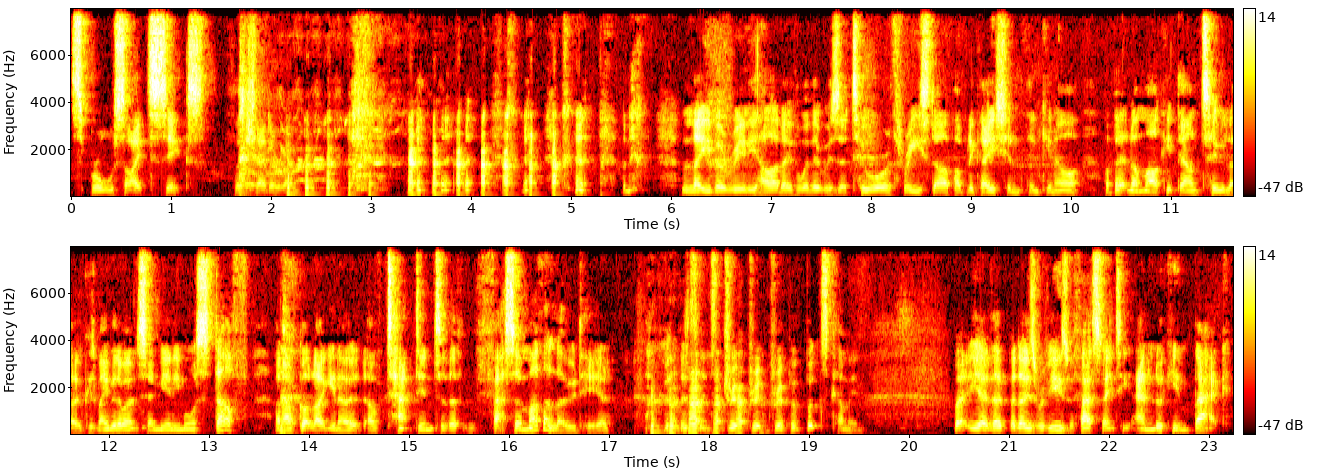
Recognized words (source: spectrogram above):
Sprawl Site 6 for Shadowrun. labour really hard over whether it was a two or a three star publication, thinking, oh, I better not mark it down too low because maybe they won't send me any more stuff. And I've got like, you know, I've tapped into the FASA mother load here. it's drip, drip, drip of books coming. But yeah, but those reviews were fascinating. And looking back,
